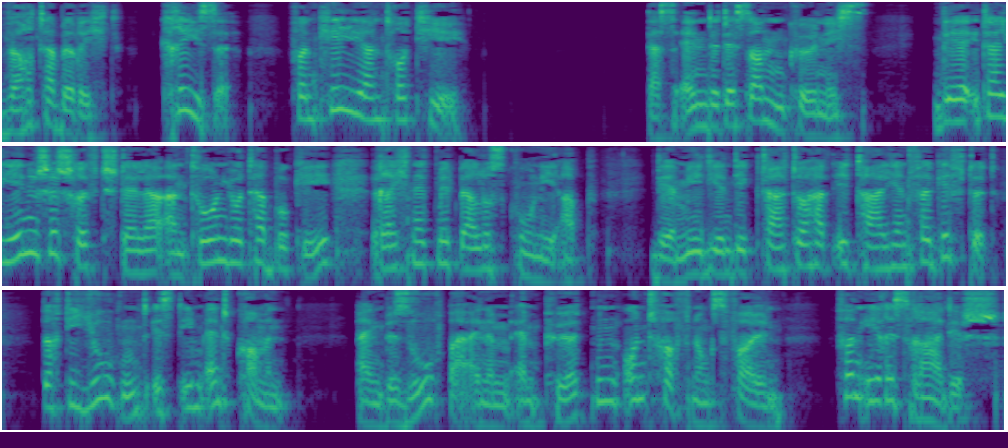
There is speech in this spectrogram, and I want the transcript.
Wörterbericht. Krise von Kilian Trottier. Das Ende des Sonnenkönigs. Der italienische Schriftsteller Antonio Tabucchi rechnet mit Berlusconi ab. Der Mediendiktator hat Italien vergiftet, doch die Jugend ist ihm entkommen. Ein Besuch bei einem empörten und hoffnungsvollen von Iris Radisch.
